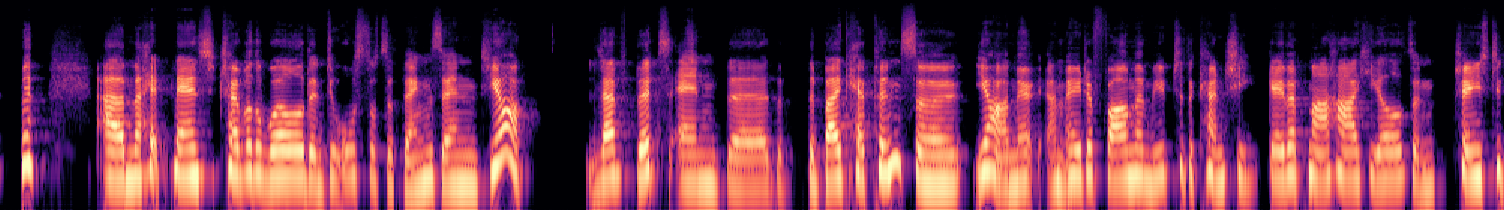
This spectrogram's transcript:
um, I had plans to travel the world and do all sorts of things. And yeah, loved it. And the, the, the bug happened. So yeah, I, mar- I married a farmer, moved to the country, gave up my high heels and changed to,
